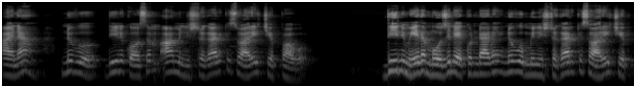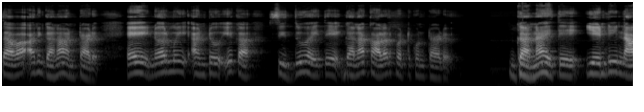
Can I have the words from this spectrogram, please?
ఆయన నువ్వు దీనికోసం ఆ మినిస్టర్ గారికి సారీ చెప్పావు. దీని మీద మోజు లేకుండానే నువ్వు మినిస్టర్ గారికి సారీ చెప్తావా అని ఘన అంటాడు. ఏయ్ నోర్మి అంటూ ఇక సిద్ధు అయితే ఘన కాలర్ పట్టుకుంటాడు. ఘన అయితే ఏంటి నా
